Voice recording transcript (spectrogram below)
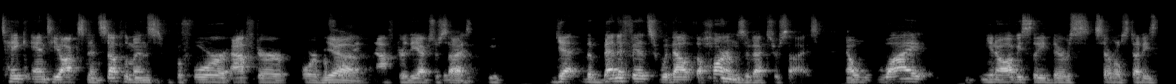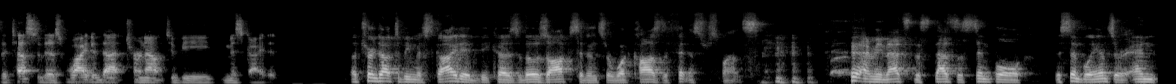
take antioxidant supplements before, after, or before yeah. after the exercise? Yeah. Get the benefits without the harms of exercise. Now, why you know, obviously there was several studies that tested this. Why did that turn out to be misguided? It turned out to be misguided because those oxidants are what caused the fitness response. I mean, that's the that's the simple the simple answer. And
